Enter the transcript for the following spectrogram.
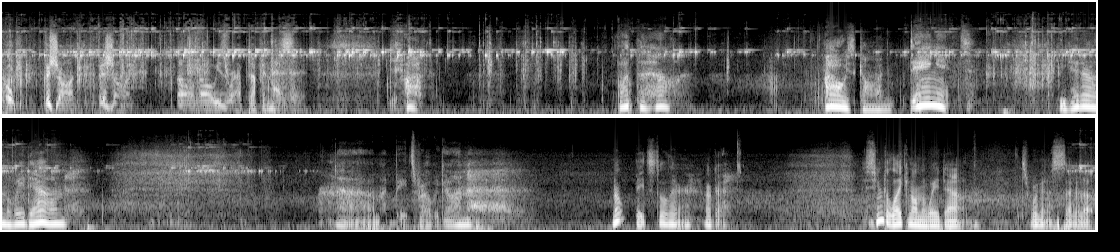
Oh, fish on, fish on. Oh no, he's wrapped up in this. Off. What the hell? Oh, he's gone. Dang it. He hit it on the way down. Ah, my bait's probably gone. Nope, bait's still there. Okay. He seemed to like it on the way down. So we're gonna set it up.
